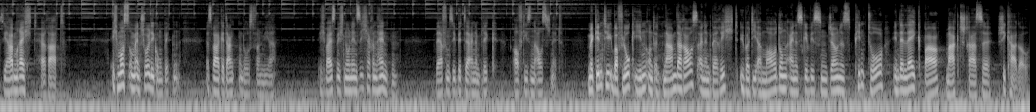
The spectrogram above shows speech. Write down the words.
Sie haben recht, Herr Rat. Ich muss um Entschuldigung bitten. Es war gedankenlos von mir. Ich weiß mich nun in sicheren Händen. Werfen Sie bitte einen Blick auf diesen Ausschnitt. McGinty überflog ihn und entnahm daraus einen Bericht über die Ermordung eines gewissen Jonas Pinto in der Lake Bar, Marktstraße, Chicago.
